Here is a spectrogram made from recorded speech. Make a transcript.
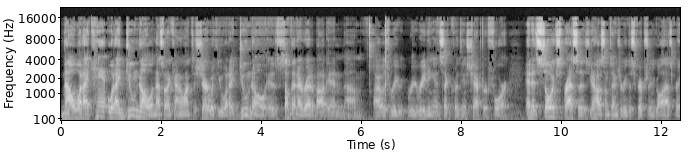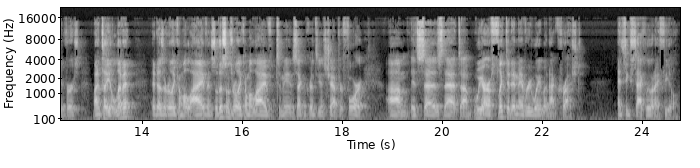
now what I can't, what I do know, and that's what I kind of want to share with you, what I do know is something I read about in, um, I was re rereading in Second Corinthians chapter 4. And it so expresses, you know how sometimes you read the scripture and you go, oh, that's a great verse. But until you live it, it doesn't really come alive. And so this one's really come alive to me in 2 Corinthians chapter 4. Um, it says that um, we are afflicted in every way, but not crushed. And it's exactly what I feel.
